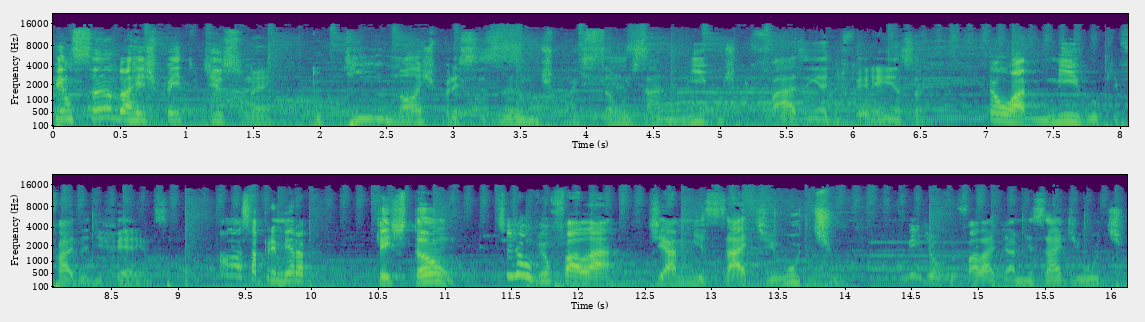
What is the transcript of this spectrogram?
pensando a respeito disso, né? Do que nós precisamos, quais são os amigos que fazem a diferença. É o amigo que faz a diferença. Então, nossa primeira questão: você já ouviu falar de amizade útil? Alguém já ouviu falar de amizade útil?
